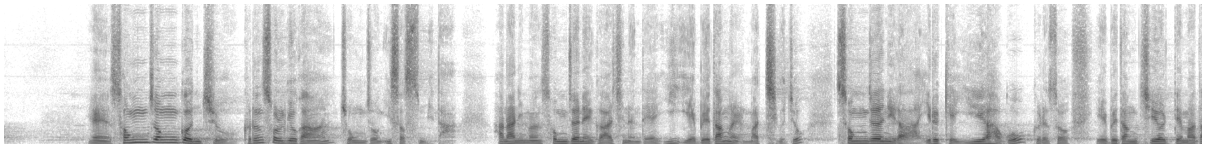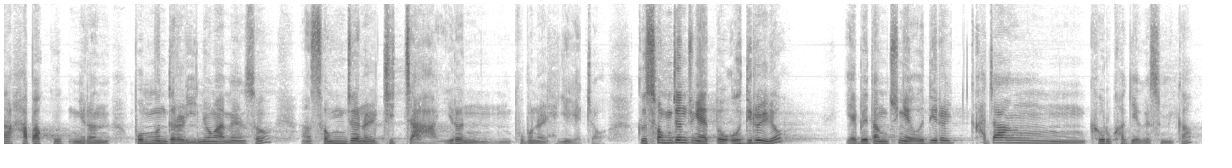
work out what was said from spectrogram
예, 성전 건축 그런 설교가 종종 있었습니다. 하나님은 성전에 거하시는데 이 예배당을 마치 그죠? 성전이라 이렇게 이해하고 그래서 예배당 지을 때마다 하박국 이런 본문들을 인용하면서 어, 성전을 짓자 이런 부분을 얘기했죠. 그 성전 중에 또 어디를요? 예배당 중에 어디를 가장 거룩하게 여겼습니까?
